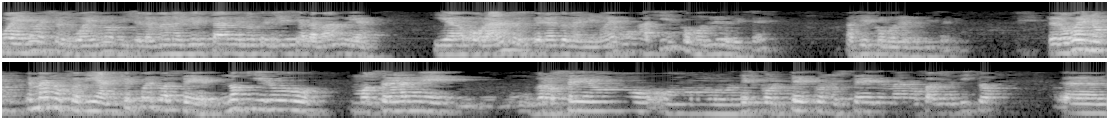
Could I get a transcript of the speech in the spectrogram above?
Bueno, eso es bueno, dice la hermana, yo estaba en otra iglesia alabando y y orando, esperando el año nuevo. Así es como debe de ser. Así es como debe de ser. Pero bueno, hermano Fabián, ¿qué puedo hacer? No quiero mostrarme grosero o descortés con usted, hermano Fabiancito. Eh,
